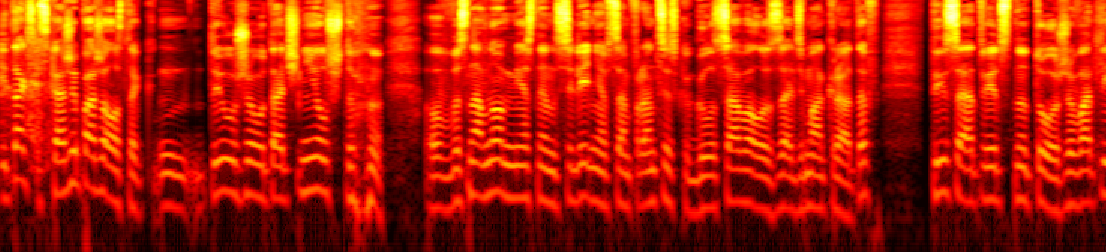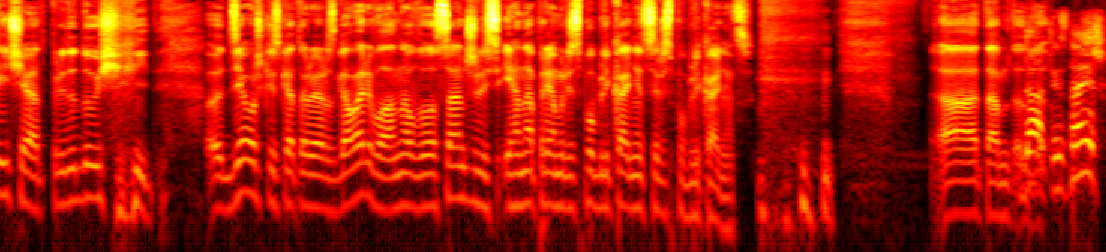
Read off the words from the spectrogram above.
Итак, скажи, пожалуйста, ты уже уточнил, что в основном местное население в Сан-Франциско голосовало за демократов. Ты, соответственно, тоже, в отличие от предыдущей э, девушки, с которой я разговаривал, она в Лос-Анджелесе, и она прям республиканец и республиканец. А, там, Да, ты знаешь...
